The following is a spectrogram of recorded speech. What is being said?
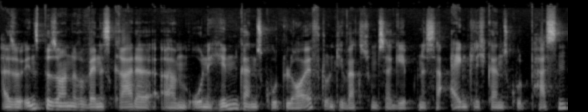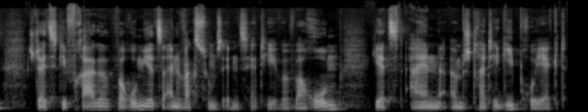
Also insbesondere, wenn es gerade ähm, ohnehin ganz gut läuft und die Wachstumsergebnisse eigentlich ganz gut passen, stellt sich die Frage, warum jetzt eine Wachstumsinitiative, warum jetzt ein ähm, Strategieprojekt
